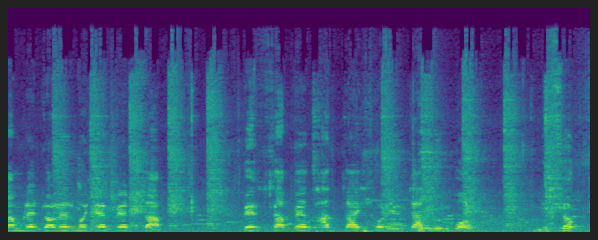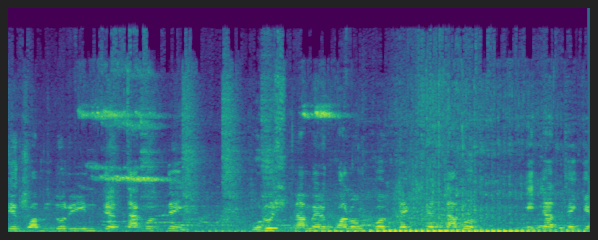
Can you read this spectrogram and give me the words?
নামলে জলের মধ্যে পেট চাপ পেট ধার দেয় শরীরটা দুর্বল। নিঃশক্তি কমজোরি ইন্দ্রের তাগত নেই। পুরুষ নামের কলঙ্ক দেখতে তাবত এটার থেকে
